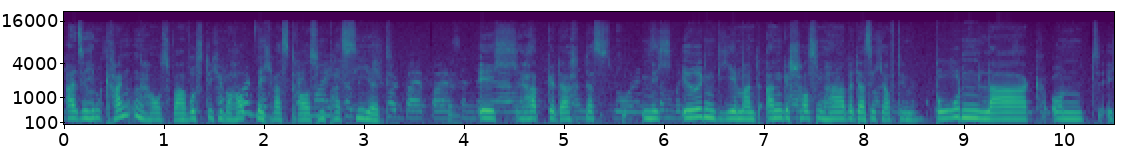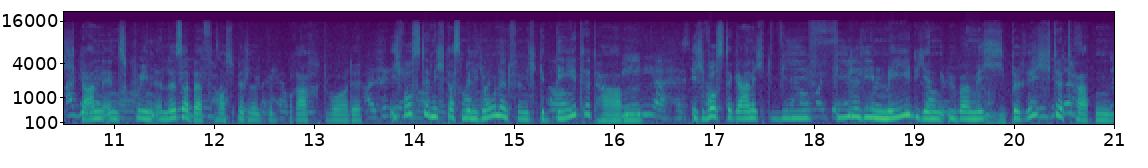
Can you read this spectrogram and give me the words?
Als ich im Krankenhaus war, wusste ich überhaupt nicht, was draußen passiert. Ich habe gedacht, dass mich irgendjemand angeschossen habe, dass ich auf dem Boden lag und ich dann ins Queen Elizabeth Hospital gebracht wurde. Ich wusste nicht, dass Millionen für mich gebetet haben. Ich wusste gar nicht, wie viel die Medien über mich berichtet hatten.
